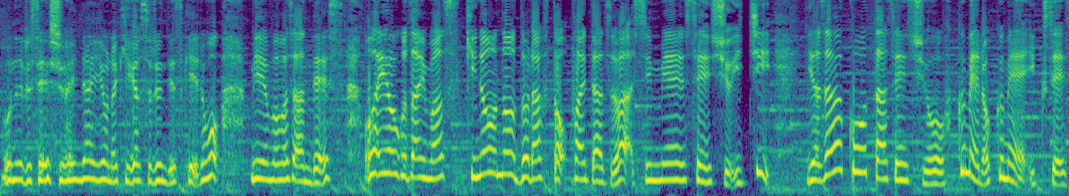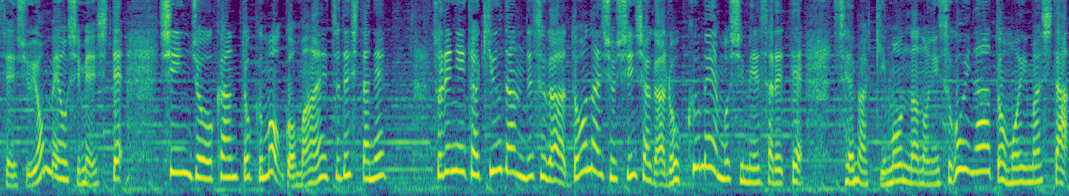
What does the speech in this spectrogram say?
ゴ ネル選手はいないような気がするんですけれども三重ママさんです。おはようございます。昨日のドラフトファイターズは指名選手1位矢沢浩太選手を含め6名育成選手4名を指名して新庄監督もご満悦でしたね。それに他球団ですが道内出身者が6名も指名されて狭き門なのにすごいなと思いました。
